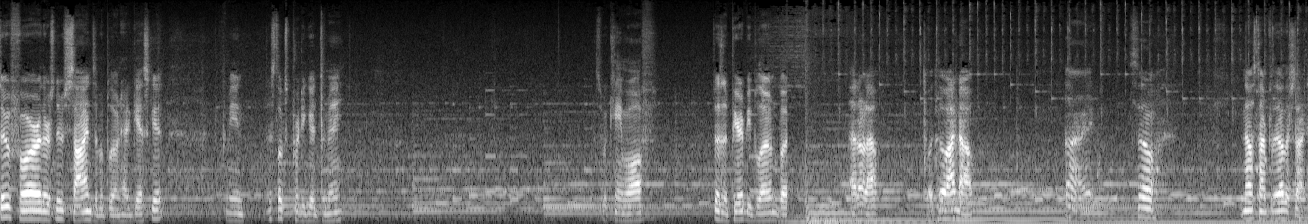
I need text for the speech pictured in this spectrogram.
So, far, there's no signs of a blown head gasket. I mean, this looks pretty good to me. That's what came off. Doesn't appear to be blown, but I don't know. What do I know? Alright, so now it's time for the other side.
